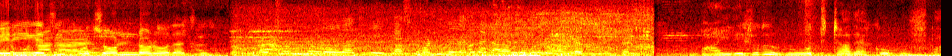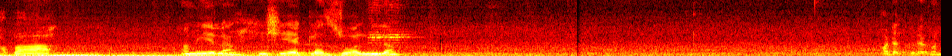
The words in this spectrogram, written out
বেরিয়ে গেছি প্রচণ্ড রোদ আজকে। প্রচণ্ড রোদ আজকে। কাস্টমার ঢুকে গেছে তাই তাড়াহুড়ো করে বাইরে শুধু রোদটা দেখো। উফ, বাবা। আমি এলাম, এসে এক গ্লাস জল নিলাম। হঠাৎ করে এখন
